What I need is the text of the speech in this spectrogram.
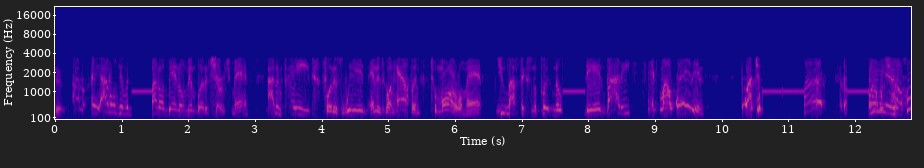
too. I don't, hey, I don't give a I don't being no member of the church, man. I done paid for this wedding, and it's gonna happen tomorrow, man. You not fixing to put no dead body at my wedding. Watch your mind. Oh, yeah, yeah. y'all- Who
